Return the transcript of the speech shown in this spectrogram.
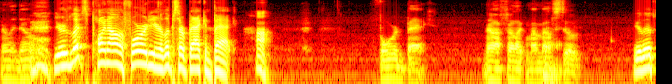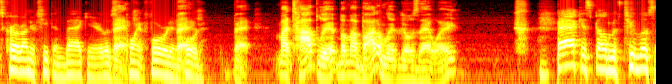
No, they don't. Your lips point out and forward, and your lips are back and back. Huh. Forward, back. No, I felt like my mouth still Your lips curl around your teeth and back, and your lips Back. point forward and back, forward. back. My top lip, but my bottom lip goes that way. Back is spelled with two lips.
